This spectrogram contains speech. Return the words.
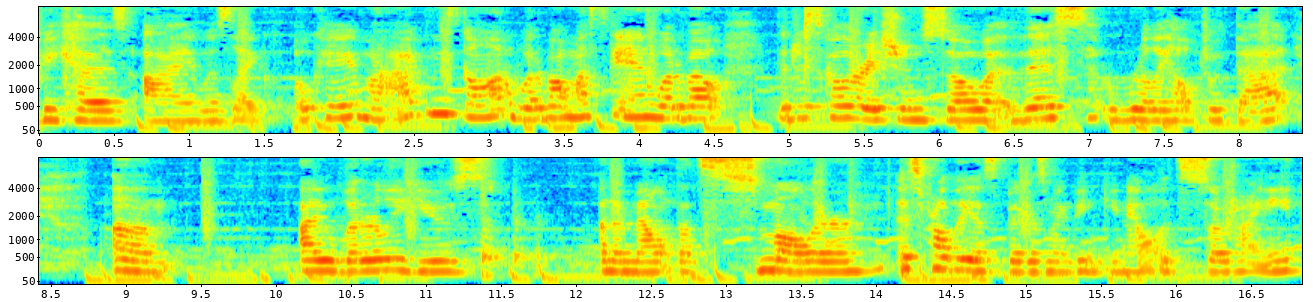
because I was like, okay, my acne's gone. What about my skin? What about the discoloration? So this really helped with that. Um, I literally use an amount that's smaller. It's probably as big as my pinky nail. It's so tiny.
